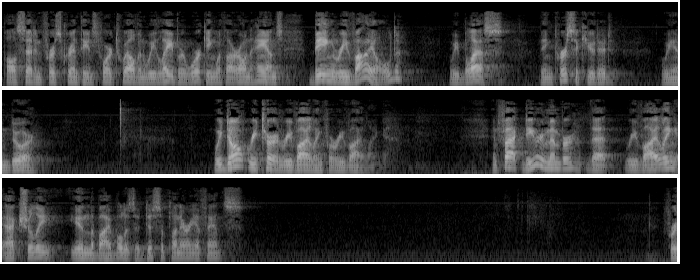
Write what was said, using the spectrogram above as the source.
Paul said in 1 Corinthians 4:12, "And we labor working with our own hands, being reviled, we bless, being persecuted, we endure." We don't return reviling for reviling. In fact, do you remember that reviling actually in the Bible is a disciplinary offense? 1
